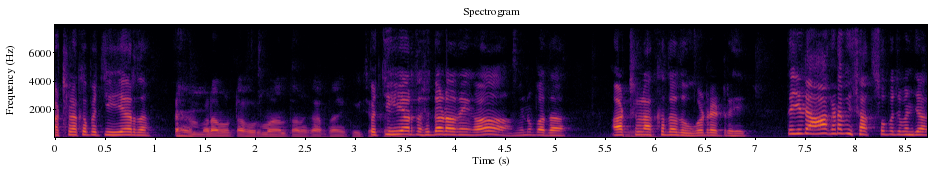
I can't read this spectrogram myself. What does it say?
8 ਲੱਖ 25000 ਦਾ? ਬੜਾ ਮੋਟਾ ਹੋਰ ਮਾਨਤਾਨ ਕਰਦਾ ਕੋਈ ਚੱਕਰ 25000 ਤਾਂ ਸਿੱਧਾ ਡਾ ਦੇਗਾ ਮੈਨੂੰ ਪਤਾ। 8 ਲੱਖ ਦਾ ਦਊਗਾ ਟਰੈਕਟਰ ਇਹ। ਤੇ ਜਿਹੜਾ ਆ ਖੜਾ ਵੀ 755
